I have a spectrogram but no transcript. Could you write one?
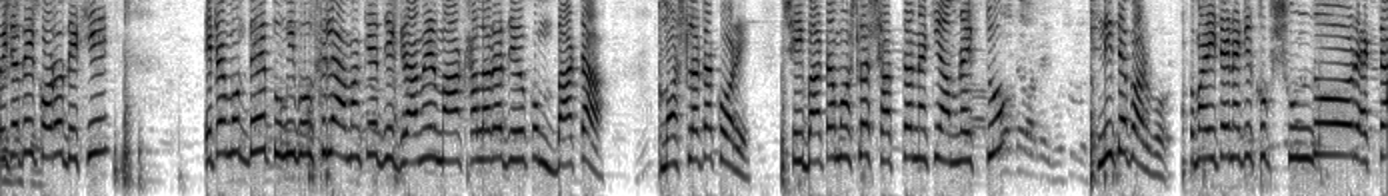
ওইটাতেই করো দেখি। এটার মধ্যে তুমি বলছিলে আমাকে যে গ্রামের মা খালারা যেরকম বাটা মশলাটা করে সেই বাটা মশলার স্বাদটা নাকি আমরা একটু নিতে পারব। তোমার এটা নাকি খুব সুন্দর একটা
